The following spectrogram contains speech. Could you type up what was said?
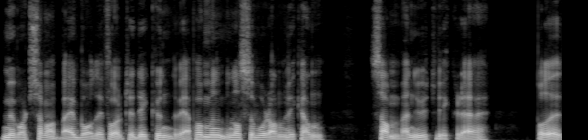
med, vårt samarbeid både i forhold til de kundene vi er på, men, men, også hvordan vi kan sammen utvikle både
